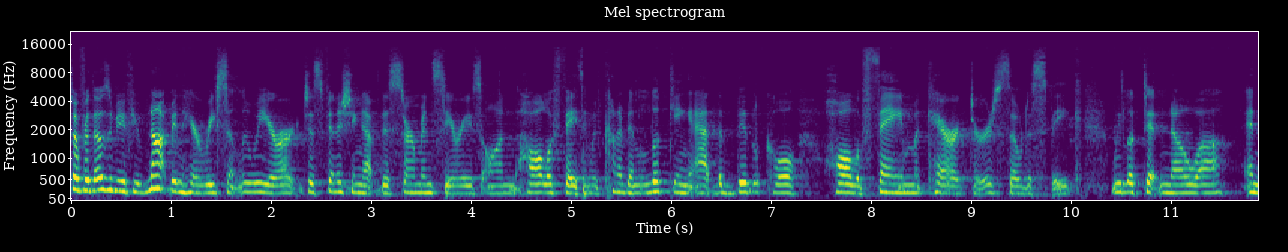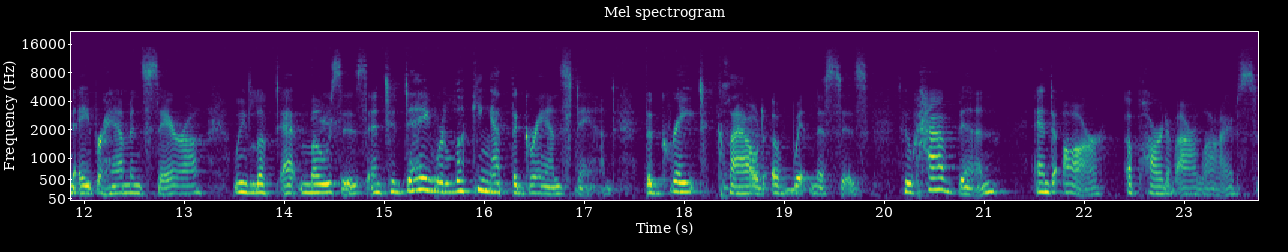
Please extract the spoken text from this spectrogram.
So, for those of you, if you've not been here recently, we are just finishing up this sermon series on Hall of Faith, and we've kind of been looking at the biblical Hall of Fame characters, so to speak. We looked at Noah and Abraham and Sarah. We looked at Moses, and today we're looking at the grandstand, the great cloud of witnesses who have been and are a part of our lives.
